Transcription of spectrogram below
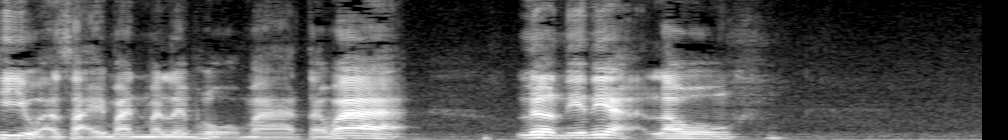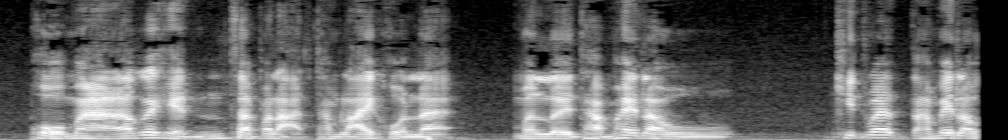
ที่อยู่อาศัยมันมันเลยโผล่ออกมา แต่ว่าเรื่องนี้เนี่ย เราโผล่มาแล้วก็เห็นสัตว์ประหลาดทำร้ายคนแล้วมันเลยทำให้เราคิดว่าทำให้เรา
